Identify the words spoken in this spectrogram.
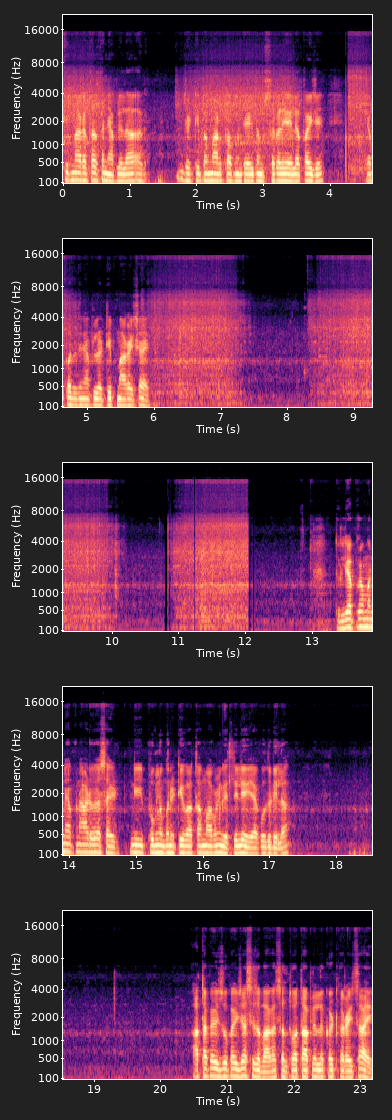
टिप मारत असताना आपल्याला ज्या टिपा मारतो आपण त्या एकदम सरळ यायला पाहिजे. त्या पद्धतीने आपल्याला टिप मारायच्या आहेत. तर याप्रमाणे आपण आडव्या साईडनी पूर्णपणे टीप आता मारून घेतलेली आहे या गोदडीला आता काही जो काही जास्तीचा भाग असेल तो आता आपल्याला कट करायचा आहे.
